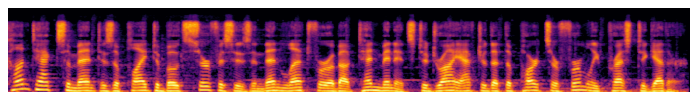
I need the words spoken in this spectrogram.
Contact cement is applied to both surfaces and then left for about 10 minutes to dry after that the parts are firmly pressed together.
